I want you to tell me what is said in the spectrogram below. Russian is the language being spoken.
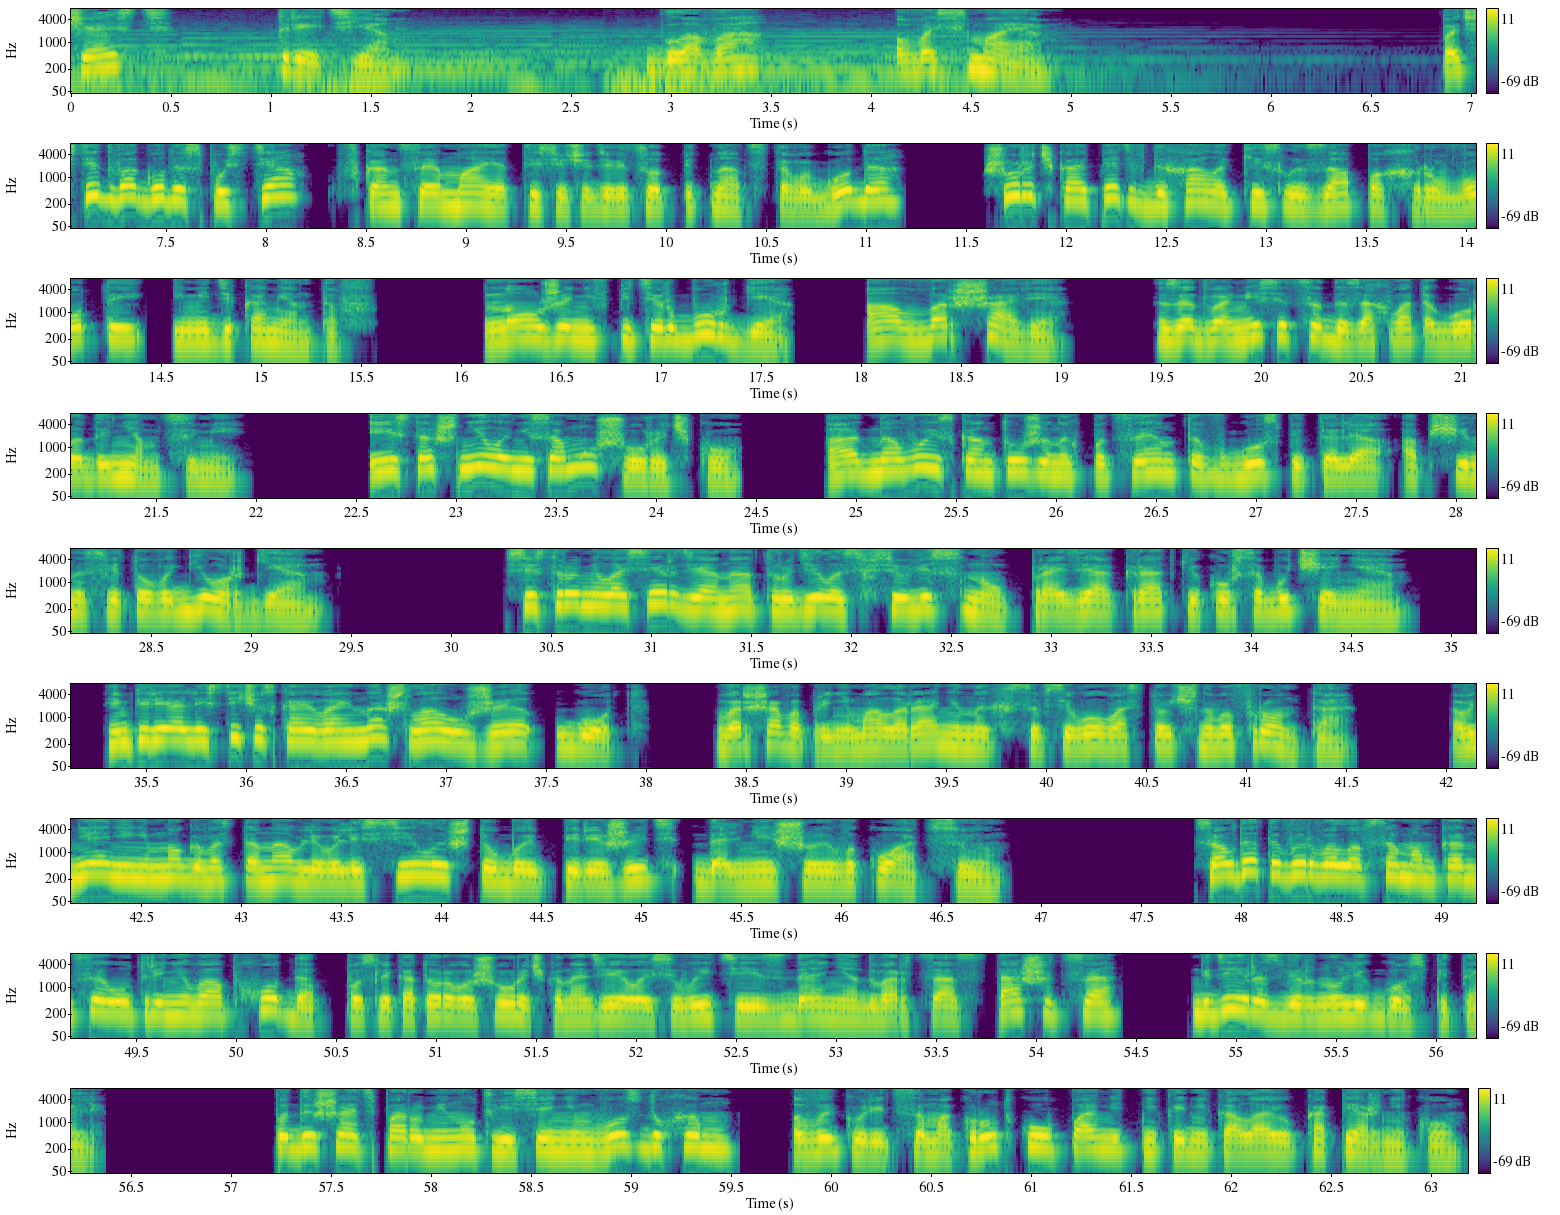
Часть третья. Глава восьмая. Почти два года спустя, в конце мая 1915 года, Шурочка опять вдыхала кислый запах рвоты и медикаментов. Но уже не в Петербурге, а в Варшаве, за два месяца до захвата города немцами. И истошнила не саму Шурочку, а одного из контуженных пациентов госпиталя общины Святого Георгия. Сестрой милосердия она трудилась всю весну, пройдя краткий курс обучения. Империалистическая война шла уже год. Варшава принимала раненых со всего Восточного фронта. В ней они немного восстанавливали силы, чтобы пережить дальнейшую эвакуацию. Солдата вырвало в самом конце утреннего обхода, после которого Шурочка надеялась выйти из здания дворца Сташица, где и развернули госпиталь. Подышать пару минут весенним воздухом, выкурить самокрутку у памятника Николаю Копернику.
